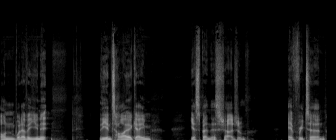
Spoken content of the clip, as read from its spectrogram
on whatever unit the entire game? You spend this stratagem every turn.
